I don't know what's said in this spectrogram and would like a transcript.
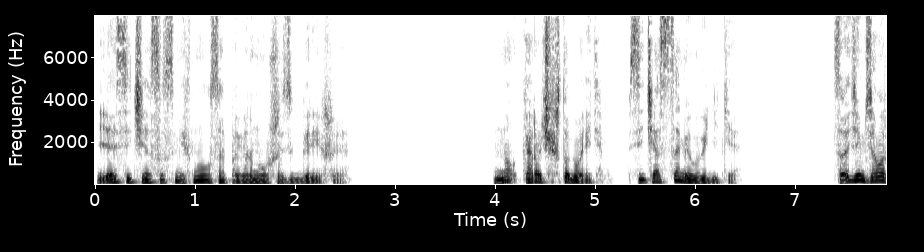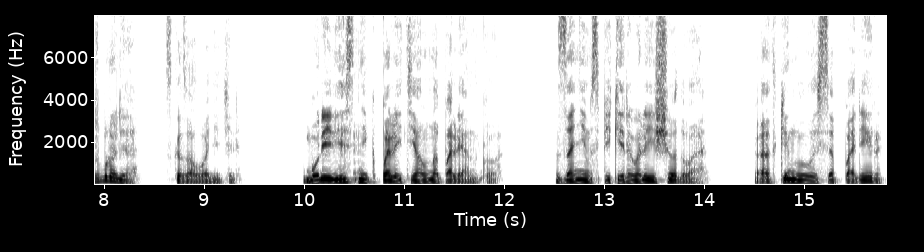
Я сейчас усмехнулся, повернувшись к Грише. «Ну, короче, что говорить. Сейчас сами увидите». «Садимся, ваш бродя», — сказал водитель. Буревестник полетел на полянку. За ним спикировали еще два. Откинулась аппарель,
